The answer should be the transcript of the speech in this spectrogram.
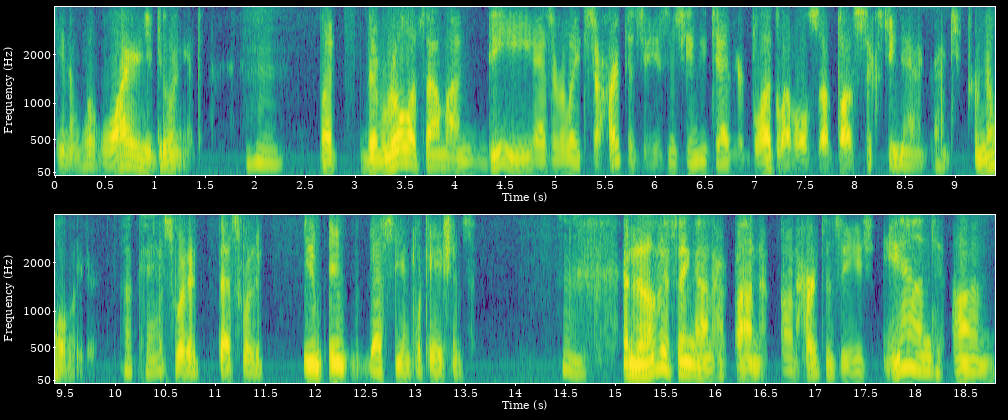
You know, wh- why are you doing it? hmm But the rule of thumb on D, as it relates to heart disease, is you need to have your blood levels above 60 nanograms per milliliter. Okay. That's what it. That's what it. Im, im, that's the implications. Hmm. And another thing on on on heart disease and on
